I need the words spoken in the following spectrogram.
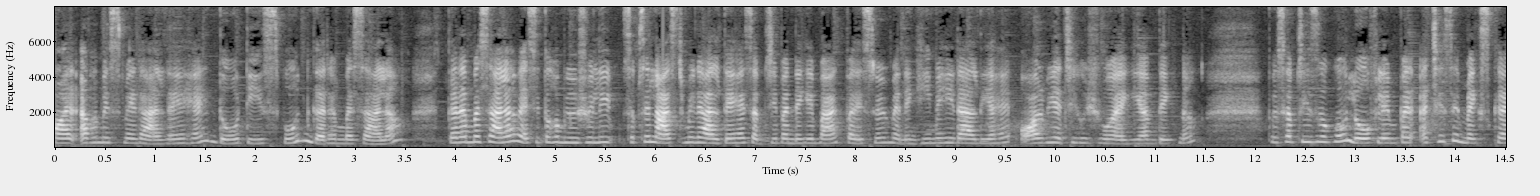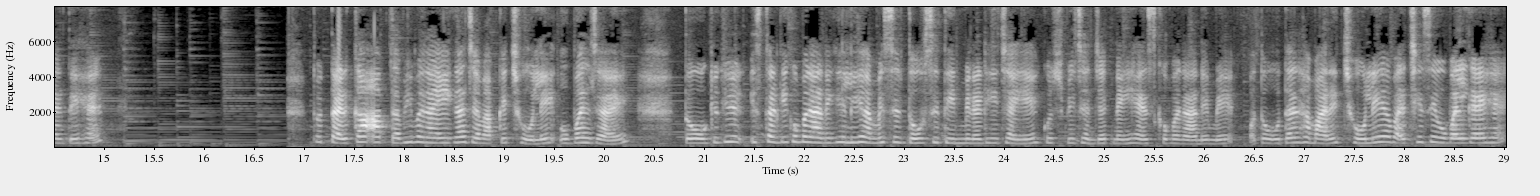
और अब हम इसमें डाल रहे हैं दो टीस्पून गरम मसाला। गरम मसाला वैसे तो हम यूजुअली सबसे लास्ट में डालते हैं सब्ज़ी बनने के बाद, पर इसमें मैंने घी में ही डाल दिया है, और भी अच्छी खुशबू आएगी, आप देखना। तो सब चीज़ों को लो फ्लेम पर अच्छे से मिक्स करते हैं। तो तड़का आप तभी बनाइएगा जब आपके छोले उबल जाए। तो क्योंकि इस तड़के को बनाने के लिए हमें सिर्फ़ दो से तीन मिनट ही चाहिए, कुछ भी झंझट नहीं है इसको बनाने में। तो उधर हमारे छोले अब अच्छे से उबल गए हैं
